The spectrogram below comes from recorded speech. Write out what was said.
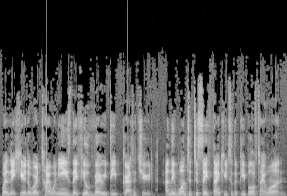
When they hear the word Taiwanese, they feel very deep gratitude, and they wanted to say thank you to the people of Taiwan.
